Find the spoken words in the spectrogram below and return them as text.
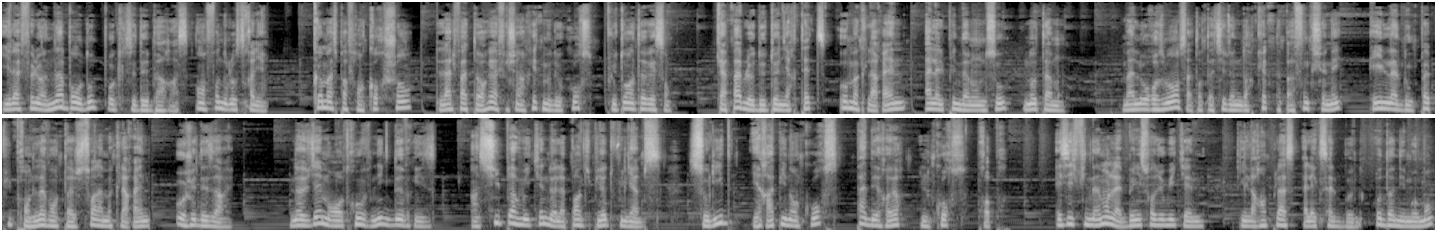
Il a fallu un abandon pour qu'il se débarrasse enfin de l'Australien. Comme à Spa-Francorchamps, l'AlphaTauri affiché un rythme de course plutôt intéressant, capable de tenir tête au McLaren, à l'Alpine d'Alonso notamment. Malheureusement, sa tentative d'undercut n'a pas fonctionné et il n'a donc pas pu prendre l'avantage sur la McLaren au jeu des arrêts. 9 on retrouve Nick De Vries, un super week-end de la part du pilote Williams. Solide et rapide en course, pas d'erreur, une course propre. Et c'est finalement la belle histoire du week-end. Il remplace Alex Albon au dernier moment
